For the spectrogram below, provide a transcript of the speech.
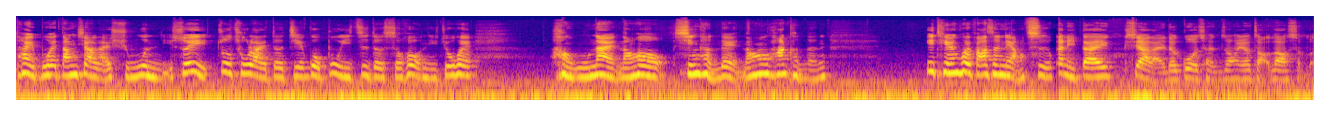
他也不会当下来询问你，所以做出来的结果不一致的时候，你就会很无奈，然后心很累，然后他可能一天会发生两次。那你待下来的过程中有找到什么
